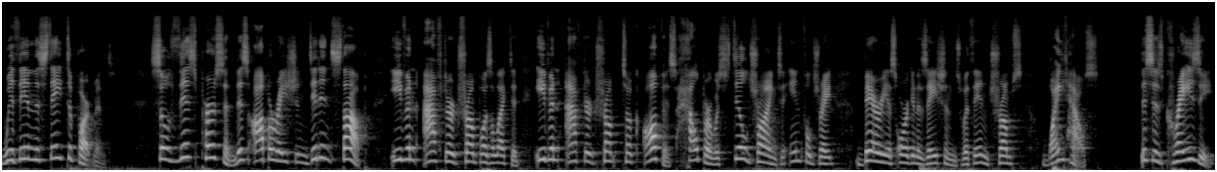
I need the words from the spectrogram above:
within the State Department. So this person, this operation didn't stop even after Trump was elected. Even after Trump took office, Halper was still trying to infiltrate various organizations within Trump's White House. This is crazy.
